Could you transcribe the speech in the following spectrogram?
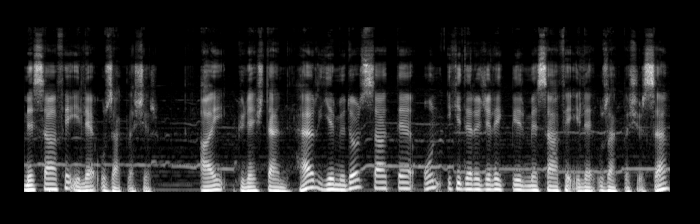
mesafe ile uzaklaşır. Ay güneşten her 24 saatte 12 derecelik bir mesafe ile uzaklaşırsa,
